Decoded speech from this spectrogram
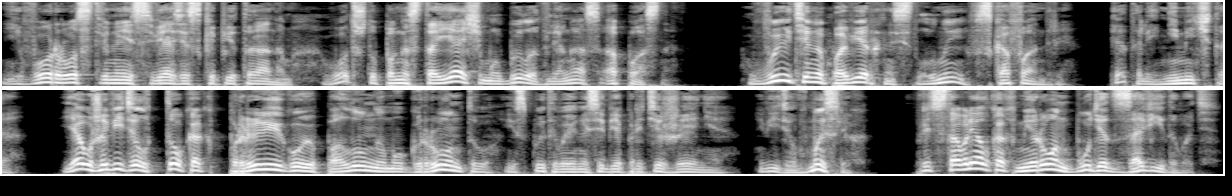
Его родственные связи с капитаном — вот что по-настоящему было для нас опасно. Выйти на поверхность Луны в скафандре — это ли не мечта?» Я уже видел то, как прыгаю по лунному грунту, испытывая на себе притяжение. Видел в мыслях. Представлял, как Мирон будет завидовать.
